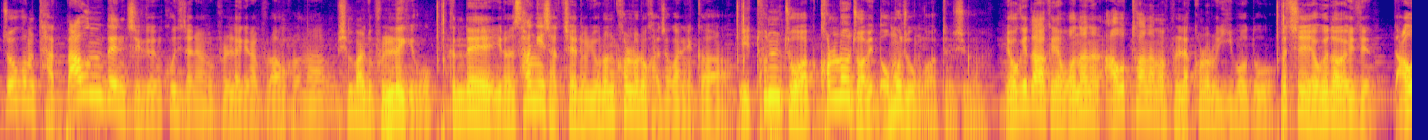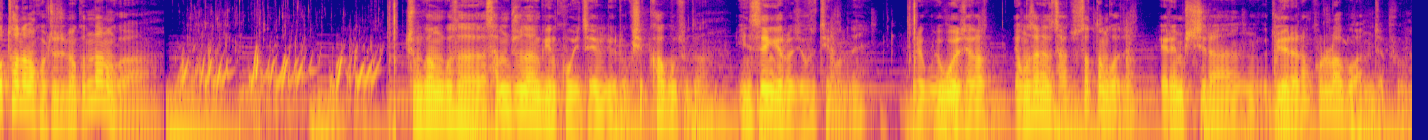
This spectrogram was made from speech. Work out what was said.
조금 다 다운된 지금 코디잖아요. 블랙이랑 브라운 컬러나 신발도 블랙이고. 근데 이런 상의 자체를 이런 컬러로 가져가니까 이 톤 조합, 컬러 조합이 너무 좋은 것 같아요. 지금 여기다 그냥 원하는 outer 하나만 블랙 컬러로 입어도 그렇지 여기다가 이제 outer 하나만 걸쳐주면 끝나는 거야. 중간고사 3주 남긴 고2 daily look 시카고 조던 Insane Garage 후드티 입었네. 그리고 요거 제가 영상에서 자주 썼던 거죠. LMC랑 New Era랑 콜라보한 제품.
